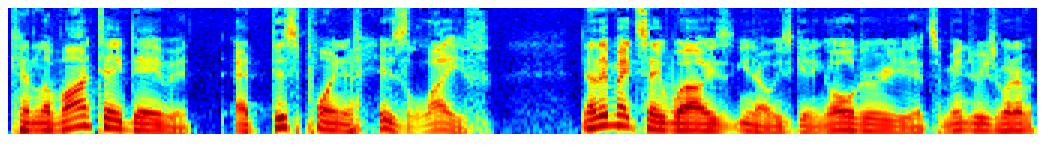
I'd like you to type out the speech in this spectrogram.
can Lavonte David at this point of his life? Now they might say, well, he's you know he's getting older, he had some injuries, whatever.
